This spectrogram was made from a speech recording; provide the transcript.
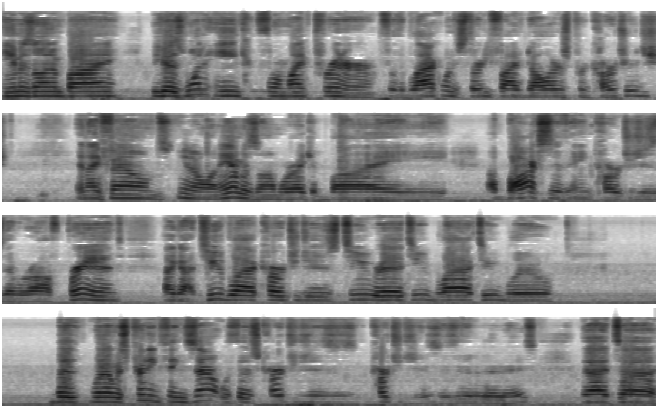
Amazon and buy. Because one ink for my printer for the black one is $35 per cartridge. And I found, you know, on Amazon where I could buy a box of ink cartridges that were off brand. I got two black cartridges, two red, two black, two blue. But when I was printing things out with those cartridges, cartridges is that uh,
